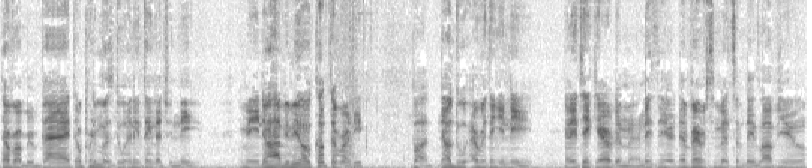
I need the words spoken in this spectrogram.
They'll rub your back. They'll pretty much do anything that you need. I mean, they'll have your meal cooked already, but they'll do everything you need, and they take care of them, man. They they're, they're very submissive. They love you.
